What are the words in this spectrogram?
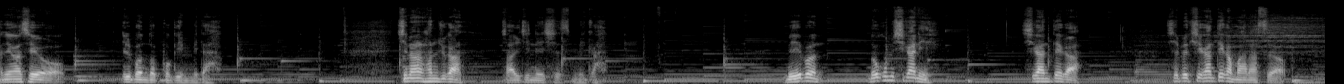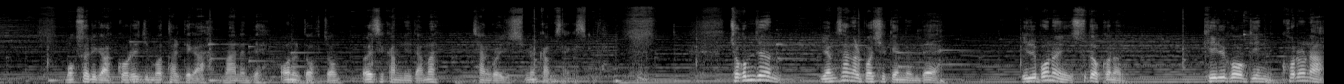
안녕하세요. 일본 돋보기입니다. 지난 한 주간 잘 지내셨습니까? 매번 녹음 시간이 시간대가 새벽 시간대가 많아서 목소리가 고르지 못할 때가 많은데 오늘도 좀 어색합니다만 참고해 주시면 감사하겠습니다. 조금 전 영상을 보셨겠는데 일본의 수도권은 길고 긴 코로나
